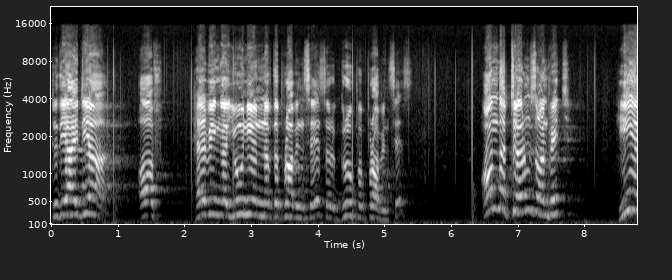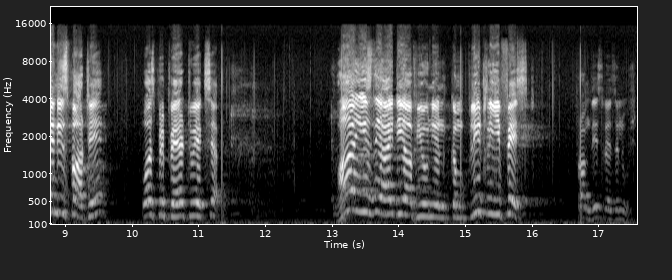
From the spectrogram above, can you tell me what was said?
to the idea of having a union of the provinces or a group of provinces on the terms on which he and his party was prepared to accept. Why is the idea of union completely effaced from this resolution?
